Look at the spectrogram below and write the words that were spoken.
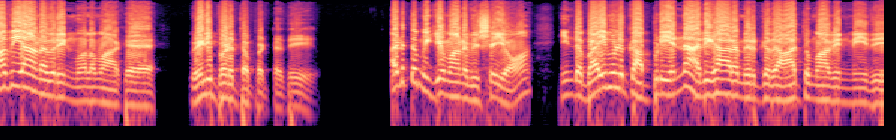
ஆவியானவரின் மூலமாக வெளிப்படுத்தப்பட்டது. அடுத்த முக்கியமான விஷயம் இந்த பைபிளுக்கு அப்படி என்ன அதிகாரம் இருக்குது? ஆத்துமாவின் மீது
